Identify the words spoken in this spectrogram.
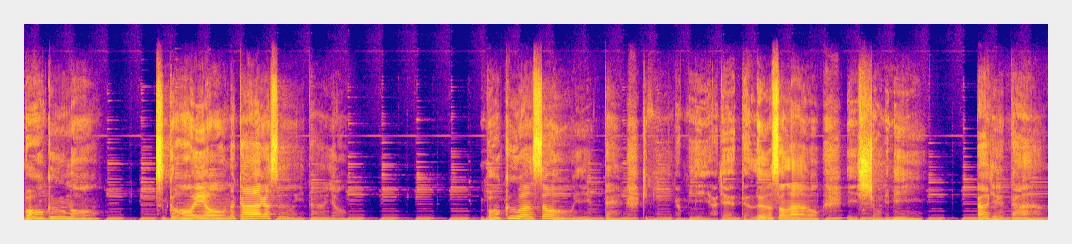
僕もすごいお腹が空いたよ。僕はそう言って君が見上げてる空を一緒に見上げた。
